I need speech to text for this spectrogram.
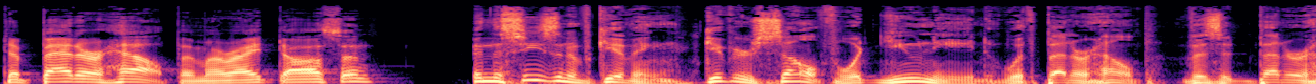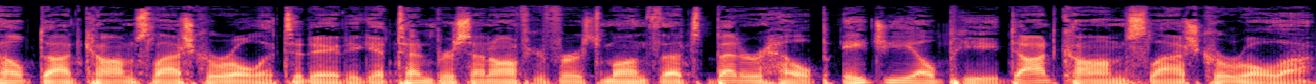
to BetterHelp. Am I right, Dawson? In the season of giving, give yourself what you need with BetterHelp. Visit betterhelp.com slash Carolla today to get 10% off your first month. That's betterhelp, H-E-L-P dot com slash Carolla.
